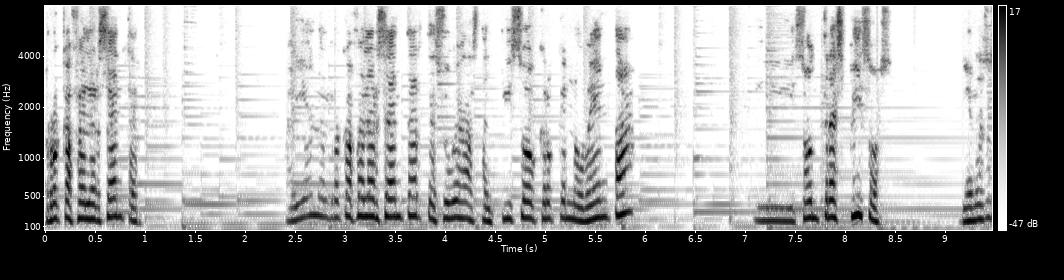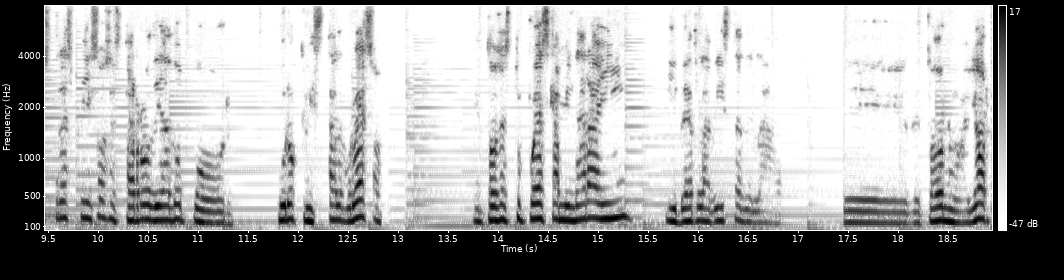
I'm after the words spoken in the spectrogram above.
Rockefeller Center. Ahí en el Rockefeller Center te subes hasta el piso, creo que 90, y son tres pisos. Y en esos tres pisos está rodeado por puro cristal grueso. Entonces tú puedes caminar ahí y ver la vista de, la, de, todo Nueva York.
